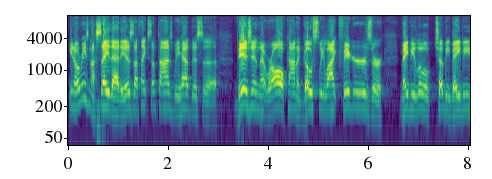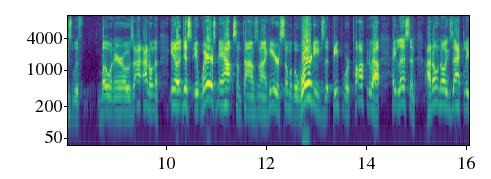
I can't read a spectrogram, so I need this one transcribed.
you know, the reason I say that is I think sometimes we have this. Uh, vision that we're all kind of ghostly like figures or maybe little chubby babies with bow and arrows. I, I, don't know. You know, it just it wears me out sometimes when I hear some of the wordage that people were talking about. Hey, listen, I don't know exactly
